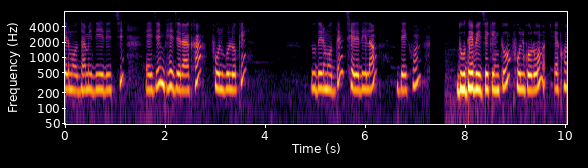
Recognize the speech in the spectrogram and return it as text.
এর মধ্যে আমি দিয়ে দিচ্ছি এই যে ভেজে রাখা ফুলগুলোকে। দুধের মধ্যে ছেড়ে দিলাম। দেখুন, দুধে ভিজে কিন্তু ফুলগুলো এখন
